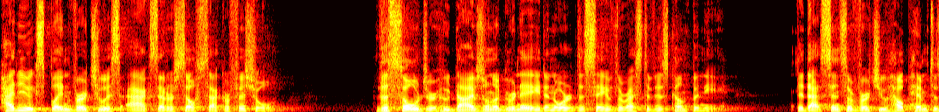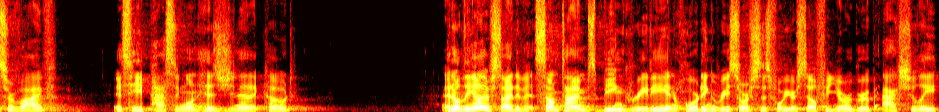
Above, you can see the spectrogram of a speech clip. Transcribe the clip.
how do you explain virtuous acts that are self sacrificial? The soldier who dives on a grenade in order to save the rest of his company. Did that sense of virtue help him to survive? Is he passing on his genetic code? And on the other side of it, sometimes being greedy and hoarding resources for yourself and your group actually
